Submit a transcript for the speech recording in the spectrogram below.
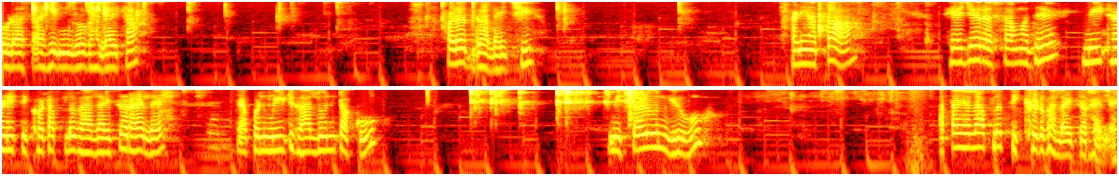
थोडासा हिंग घालायचा. हळद घालायची. आणि आता हे जे रसामध्ये मीठ आणि तिखट आपलं घालायचं राहिलंय ते आपण मीठ घालून टाकू. मिसळून घेऊ. आता ह्याला आपलं तिखट घालायचं राहिलंय.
